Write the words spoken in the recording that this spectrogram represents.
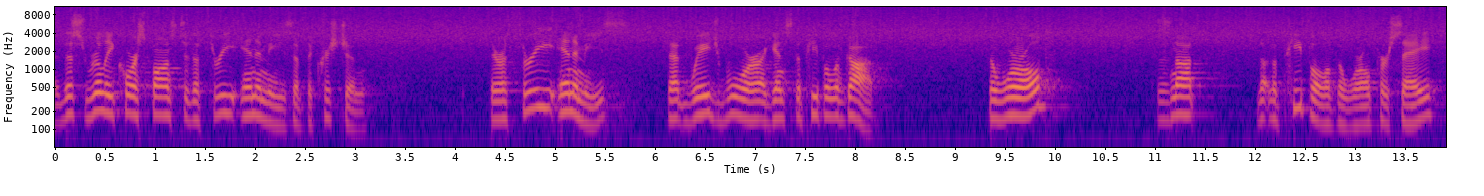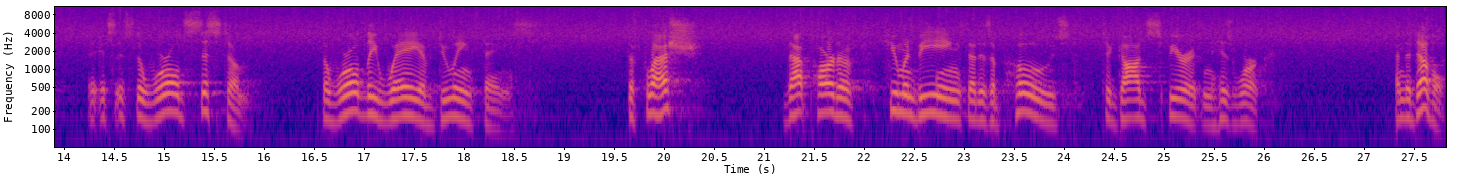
This really corresponds to the three enemies of the Christian. There are three enemies that wage war against the people of God The world this is not the, people of the world per se, it's, it's the world system, the worldly way of doing things. The flesh, that part of human beings that is opposed to God's Spirit and His work. And the devil,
